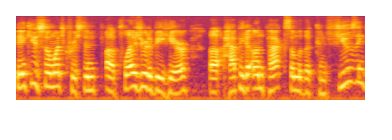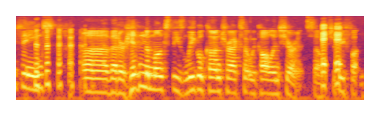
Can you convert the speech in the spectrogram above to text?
Thank you so much, Kristen. Uh, pleasure to be here. Uh, happy to unpack some of the confusing things uh, that are hidden amongst these legal contracts that we call insurance. So it should be fun.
